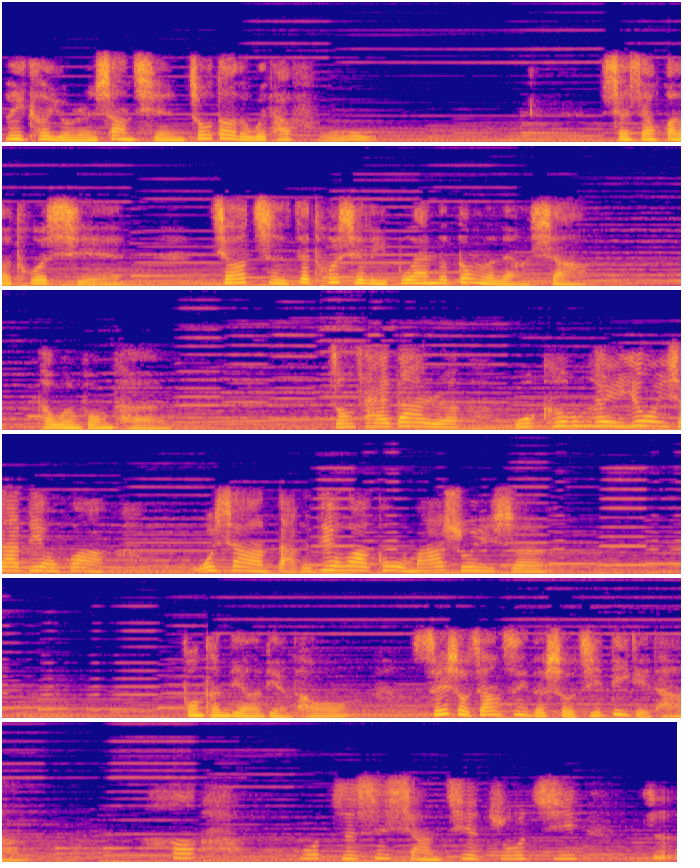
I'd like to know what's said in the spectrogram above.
立刻有人上前周到的为他服务。珊珊换了拖鞋，脚趾在拖鞋里不安的动了两下。他问封腾：“总裁大人，我可不可以用一下电话？我想打个电话跟我妈说一声。”封腾点了点头，随手将自己的手机递给他。呵，我只是想借捉鸡，这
